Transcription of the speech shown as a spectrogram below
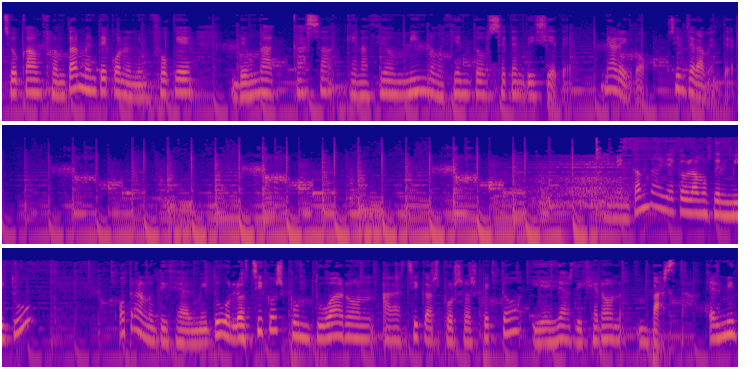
chocan frontalmente con el enfoque de una casa que nació en 1977. Me alegro, sinceramente. Ya que hablamos del Me Otra noticia del Me Los chicos puntuaron a las chicas por su aspecto y ellas dijeron basta. El Me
